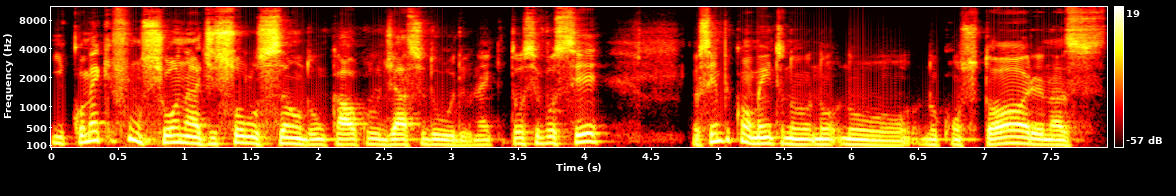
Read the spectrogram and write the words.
e como é que funciona a dissolução de um cálculo de ácido úrico? Né? Então, se você eu sempre comento no, no, no, no consultório, nas,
